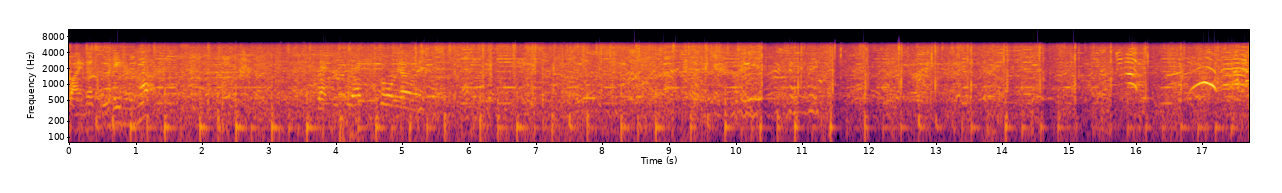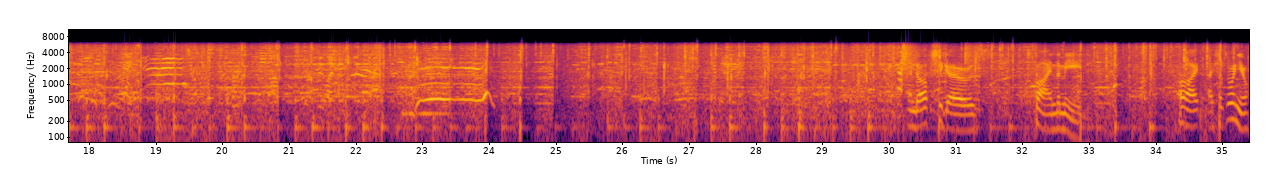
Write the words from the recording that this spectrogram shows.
find us later on. Going on. And off she goes to find the mead. Alright, I shall join you.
